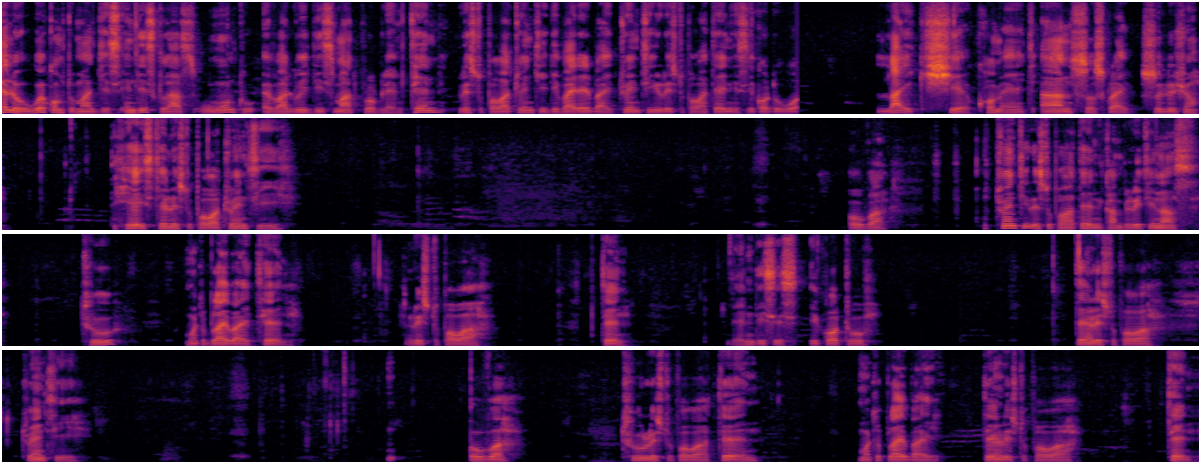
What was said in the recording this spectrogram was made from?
Hello, welcome to Mathgist. In this class, we want to evaluate this math problem. 10 raised to power 20 divided by 20 raised to power 10 is equal to what? Like, share, comment, and subscribe. Solution. Here is 10 raised to power 20 over 20 raised to power 10 can be written as 2 multiplied by 10 raised to power 10 then this is equal to 10 raised to power 20 over 2 raised to power 10 multiplied by 10 raised to power 10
